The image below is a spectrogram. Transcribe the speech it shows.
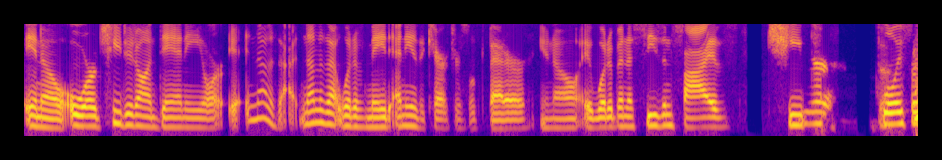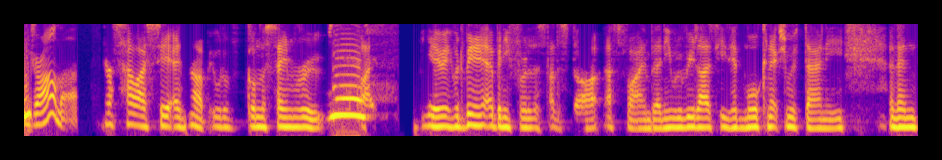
you know, or cheated on Danny or i- none of that. None of that would have made any of the characters look better. You know, it would have been a season five cheap Yeah, ploy for drama. That's how I see it end up. It would have gone the same route. Yeah. Like, yeah, it would have been Ebony for the, at the start. That's fine. But then he would have realized he had more connection with Danny, and then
